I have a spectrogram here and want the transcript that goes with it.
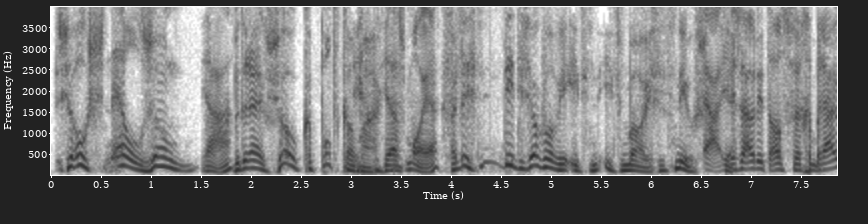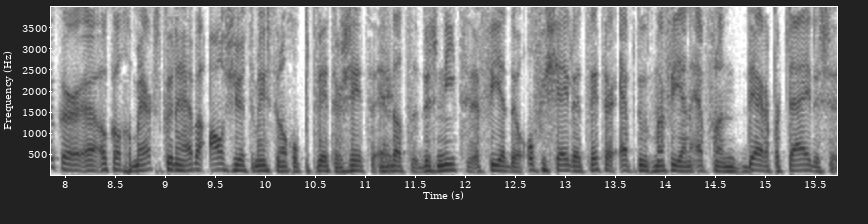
zo snel zo'n Ja. bedrijf zo kapot kan maken. Ja, dat is mooi, hè? Maar dit is, dit is ook wel weer iets, iets moois, iets nieuws. Ja, je zou dit als eh, gebruiker eh, ook al gemerkt kunnen hebben... als je tenminste nog op Twitter zit. En dat dus niet via de officiële Twitter-app doet... maar via een app van een derde partij. Dus eh,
